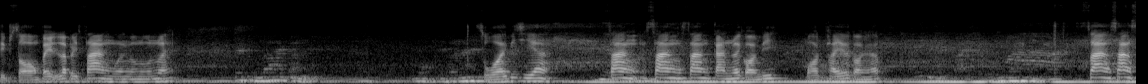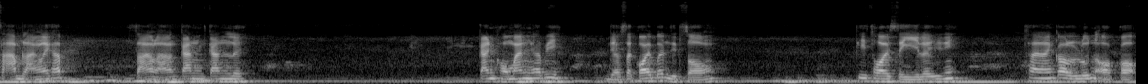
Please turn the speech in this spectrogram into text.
สิบสองไปแล้วไปสร้างเมืองตรงนู้นไว้สวยพี่เชียร์สร้างสร้างสร้างกันไว้ก่อนพี่ ปลอดภัยไว้ก่อนครับ สร้างสร้างสามหลังเลยครับสามหลังกันกันเลย กันของมันครับพี่ เดี๋ยวสกอยเบิ้ลสิบสองพี่ทอยสี่เลยทีนี้ ถ้านั้นก็ลุ้นออกเกาะ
